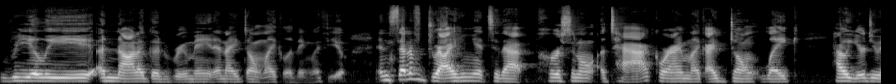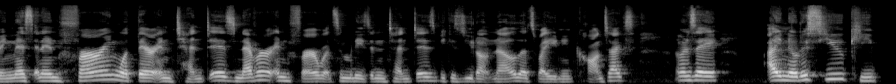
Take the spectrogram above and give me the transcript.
really a, not a good roommate and I don't like living with you. Instead of dragging it to that personal attack where I'm like, I don't like how you're doing this and inferring what their intent is. Never infer what somebody's intent is because you don't know. That's why you need context. I'm going to say, I notice you keep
